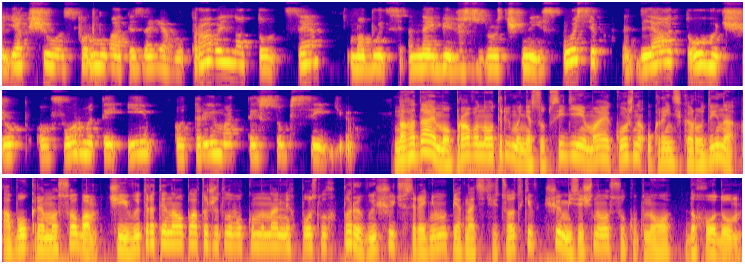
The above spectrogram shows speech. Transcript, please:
якщо сформувати заяву правильно, то це, мабуть, найбільш зручний спосіб для того, щоб оформити і отримати субсидію. Нагадаємо, право на отримання субсидії має кожна українська родина або окрема особа, чиї витрати на оплату житлово-комунальних послуг перевищують в середньому 15% щомісячного сукупного доходу.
